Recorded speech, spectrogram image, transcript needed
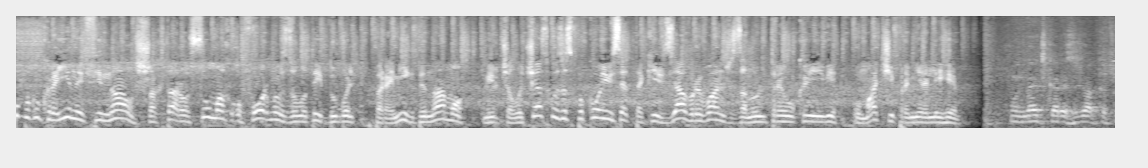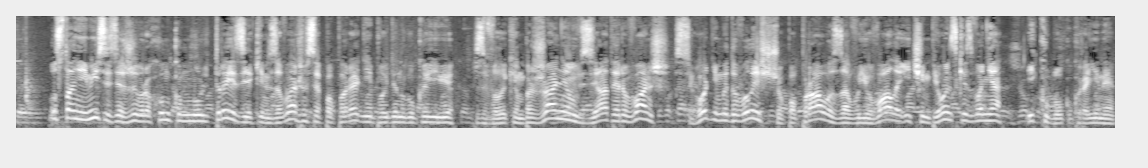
Кубок України фінал. Шахтар у Сумах оформив золотий дубль. Переміг Динамо. Мірча Луческу заспокоївся, таки взяв реванш за 0-3 у Києві у матчі прем'єр-ліги. Останній місяць я жив рахунком 0-3, з яким завершився попередній поєдинок у Києві, з великим бажанням взяти реванш. Сьогодні ми довели, що по праву завоювали і чемпіонське звання, і Кубок України.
